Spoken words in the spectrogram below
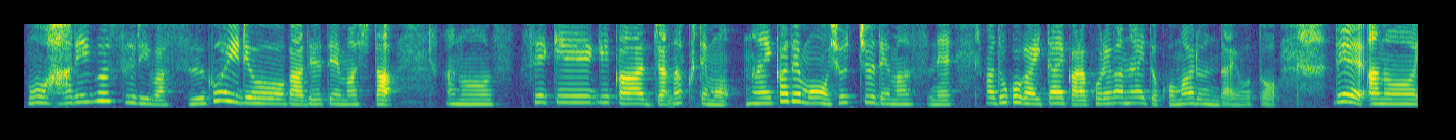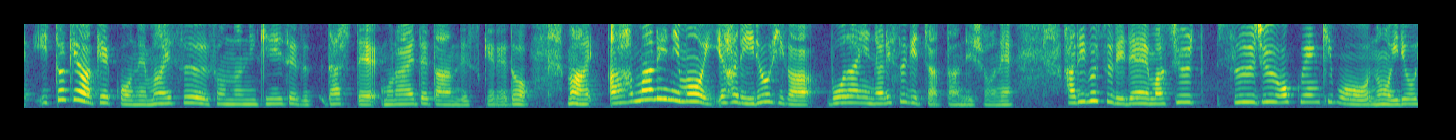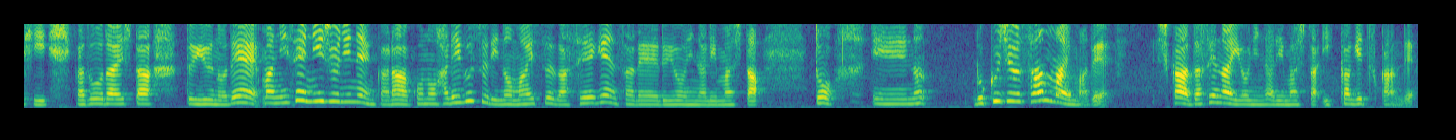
もう貼り薬はすごい量が出てました。あの、整形外科じゃなくても、内科でもしょっちゅう出ますね。まあ、どこが痛いからこれがないと困るんだよと。で、あの、一時は結構ね、枚数そんなに気にせず出してもらえてたんですけれど、まあ、あまりにもやはり医療費が膨大になりすぎちゃったんでしょうね。貼り薬で、まあ、数十億円規模の医療費が増大したというので、まあ、2022年からこの貼り薬の枚数が制限されるようになりました。と、えー、な63枚までしか出せないようになりました。1ヶ月間で。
